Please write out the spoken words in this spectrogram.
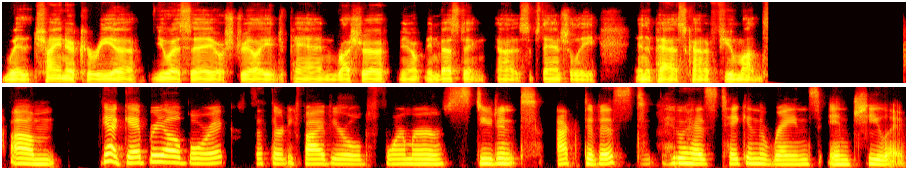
with China, Korea, USA, Australia, Japan, Russia, you know, investing uh, substantially in the past kind of few months. Um, yeah, Gabriel Boric the 35 year old former student activist who has taken the reins in Chile.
